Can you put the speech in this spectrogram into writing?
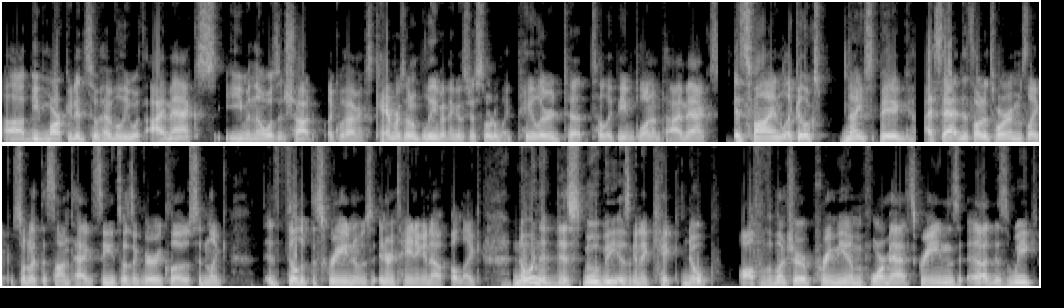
uh, be marketed so heavily with IMAX, even though it wasn't shot like with IMAX cameras. I don't believe. I think it's just sort of like tailored to, to like being blown up to IMAX. It's fine. Like it looks nice, big. I sat in this auditorium's like sort of like the Sontag seat, so I was like very close and like it filled up the screen. It was entertaining enough, but like knowing that this movie is gonna kick Nope off of a bunch of premium format screens uh, this week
